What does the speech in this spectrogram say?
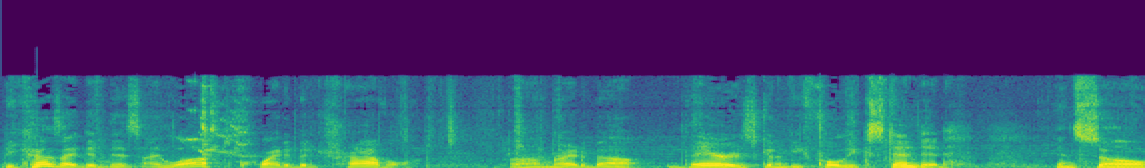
Because I did this, I lost quite a bit of travel. Um, right about there is going to be fully extended. And so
